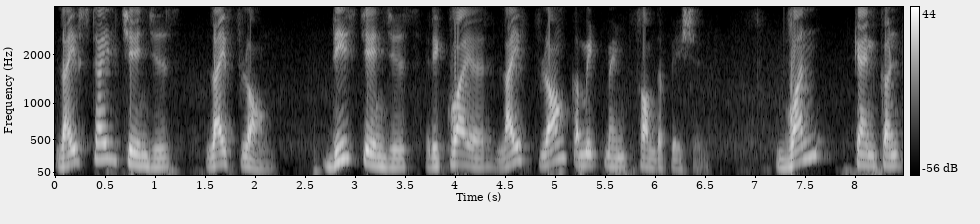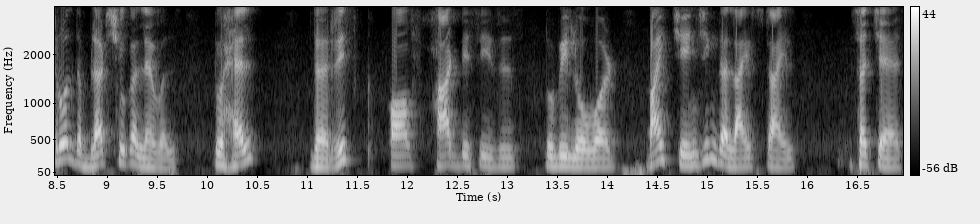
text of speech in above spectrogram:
lifestyle changes lifelong. These changes require lifelong commitment from the patient. One can control the blood sugar levels to help the risk of heart diseases to be lowered by changing the lifestyle such as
